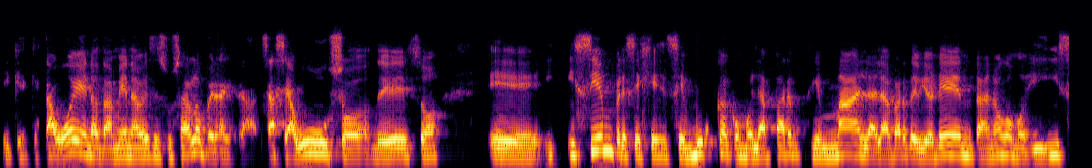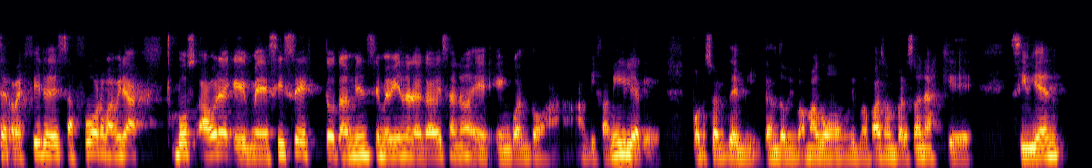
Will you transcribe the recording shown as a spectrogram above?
y que, está bueno también a veces usarlo, pero se hace abuso de eso. Eh, y, siempre se, se, busca como la parte mala, la parte violenta, ¿no? Como, y, se refiere de esa forma. Mira, vos ahora que me decís esto, también se me viene a la cabeza, ¿no? Eh, en, cuanto a, mi familia, que por suerte tanto mi mamá como mi papá son personas que, si bien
